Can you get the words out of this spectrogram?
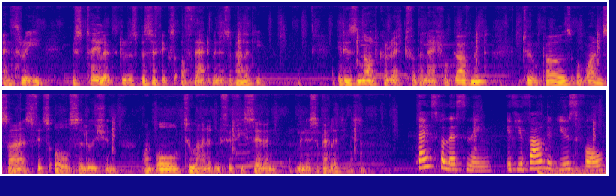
and three, is tailored to the specifics of that municipality. It is not correct for the national government to impose a one size fits all solution on all 257 municipalities. Thanks for listening. If you found it useful,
